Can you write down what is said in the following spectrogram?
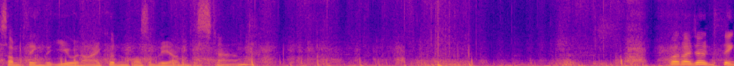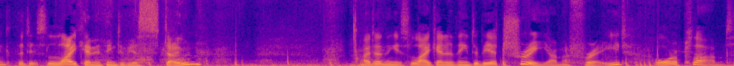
something that you and I couldn't possibly understand. But I don't think that it's like anything to be a stone. I don't think it's like anything to be a tree, I'm afraid, or a plant.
